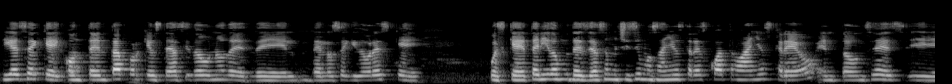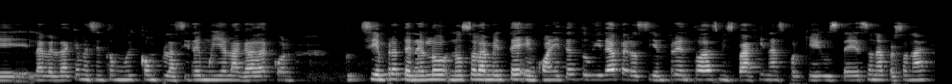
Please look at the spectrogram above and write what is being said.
Fíjese que contenta porque usted ha sido uno de, los seguidores que, pues que he tenido desde hace muchísimos años, tres, cuatro años creo. Entonces, eh, la verdad que me siento muy complacida y muy halagada con siempre tenerlo, no solamente en Juanita en tu vida, pero siempre en todas mis páginas, porque usted es una persona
